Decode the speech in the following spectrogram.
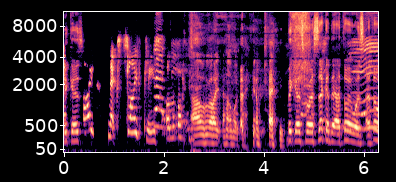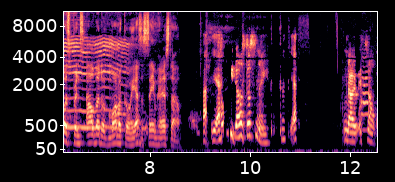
because Slide. Next slide, please, on the bottom. Oh right. Oh okay. Okay. because for a second there I thought it was I thought it was Prince Albert of Monaco. He has the same hairstyle. Uh, yeah, He does, doesn't he? yeah. No, it's not.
